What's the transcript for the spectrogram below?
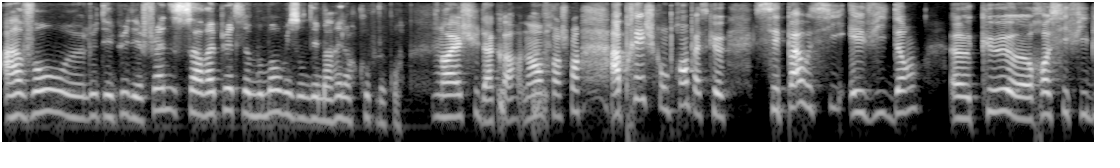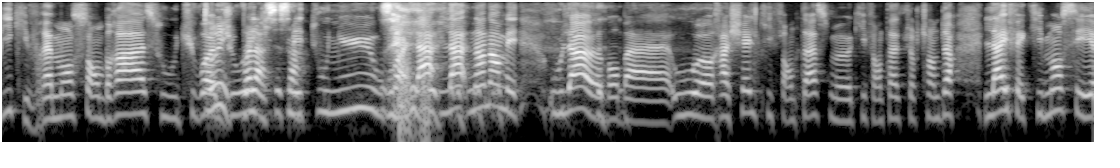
avant euh, le début des Friends, ça aurait pu être le moment où ils ont démarré leur couple, quoi. Ouais, je suis d'accord. Non, franchement. Après, je comprends parce que c'est pas aussi évident euh, que euh, Ross et Phoebe qui vraiment s'embrassent ou tu vois Joey voilà, qui se met tout nu ou quoi. Là, là, non, non, mais ou là, euh, bon bah, ou Rachel qui fantasme, qui fantasme sur Chandler. Là, effectivement, c'est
